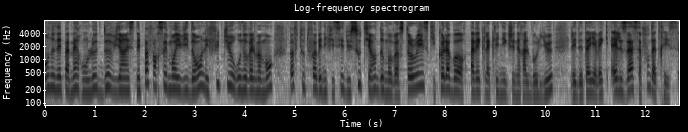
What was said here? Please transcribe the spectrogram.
On ne naît pas mère, on le devient et ce n'est pas forcément évident. Les futures ou nouvelles mamans peuvent toutefois bénéficier du soutien de Mover Stories qui collabore avec la clinique générale Beaulieu. Les détails avec Elsa, sa fondatrice.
